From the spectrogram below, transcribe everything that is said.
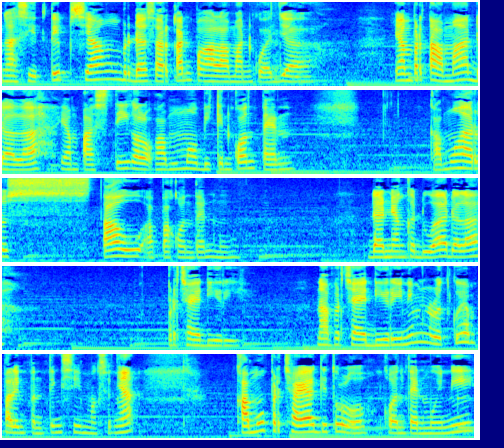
ngasih tips yang berdasarkan pengalamanku aja. Yang pertama adalah yang pasti kalau kamu mau bikin konten kamu harus tahu apa kontenmu. Dan yang kedua adalah percaya diri. Nah percaya diri ini menurutku yang paling penting sih. Maksudnya kamu percaya gitu loh kontenmu ini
